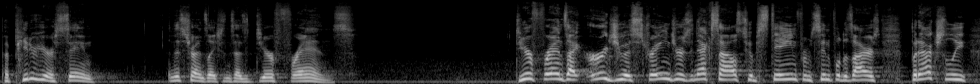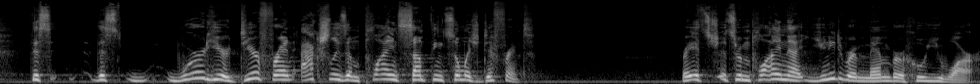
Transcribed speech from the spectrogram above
But Peter here is saying, in this translation says, Dear friends, Dear friends, I urge you as strangers and exiles to abstain from sinful desires. But actually, this, this word here, dear friend, actually is implying something so much different. Right? It's, it's implying that you need to remember who you are.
